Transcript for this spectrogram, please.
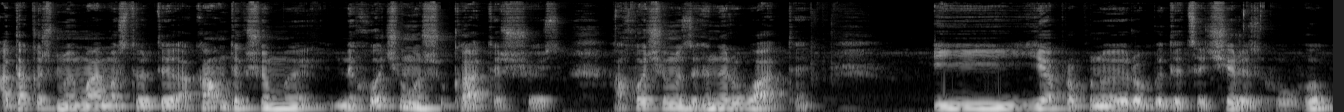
А також ми маємо створити аккаунт, якщо ми не хочемо шукати щось, а хочемо згенерувати. І я пропоную робити це через Google.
